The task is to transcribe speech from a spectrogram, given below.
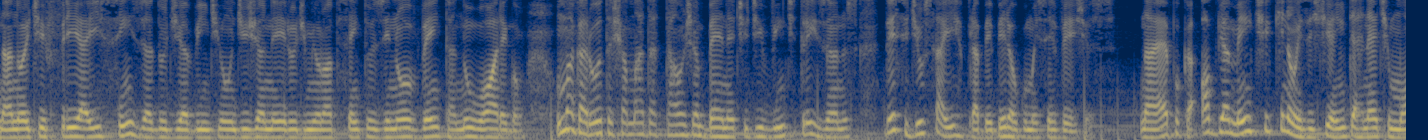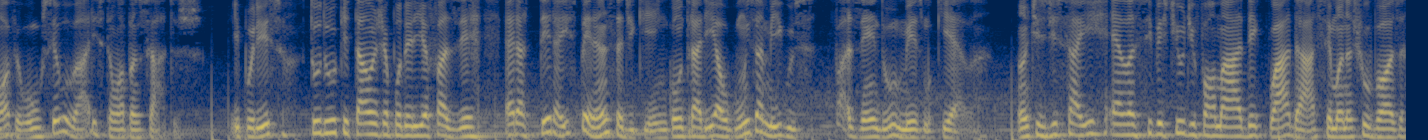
Na noite fria e cinza do dia 21 de janeiro de 1990, no Oregon, uma garota chamada Townsha Bennett, de 23 anos, decidiu sair para beber algumas cervejas. Na época, obviamente que não existia internet móvel ou celulares tão avançados. E por isso, tudo o que Townsha poderia fazer era ter a esperança de que encontraria alguns amigos fazendo o mesmo que ela. Antes de sair, ela se vestiu de forma adequada à semana chuvosa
